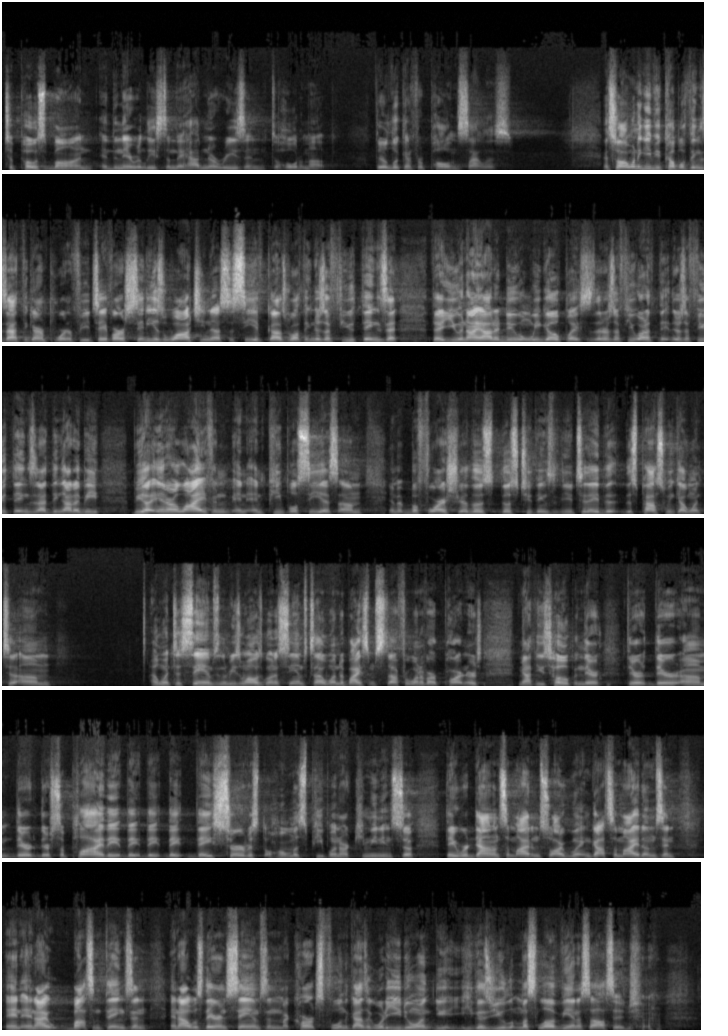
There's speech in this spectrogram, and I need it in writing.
to post bond, and then they released them. They had no reason to hold them up. They're looking for Paul and Silas. And so I want to give you a couple things I think are important for you to say. If our city is watching us to see if God's will, I think there's a few things that, that you and I ought to do when we go places. There's a few, th- there's a few things that I think ought to be, be uh, in our life and, and, and people see us. Um, and before I share those, those two things with you today, th- this past week I went to, um, I went to Sam's, and the reason why I was going to Sam's because I wanted to buy some stuff for one of our partners, Matthew's Hope, and their their their um, their their supply. They they they they they service the homeless people in our community, and so they were down on some items. So I went and got some items, and and and I bought some things, and and I was there in Sam's, and my cart's full, and the guy's like, "What are you doing?" He goes, "You must love Vienna sausage."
